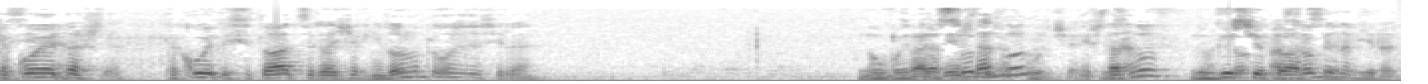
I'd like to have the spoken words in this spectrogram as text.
какую-то, какую-то ситуацию, когда человек не должен приложить усилия? Ну, в И это штадлут, особенно получается. других Осо- ситуациях. Особенно в Ират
